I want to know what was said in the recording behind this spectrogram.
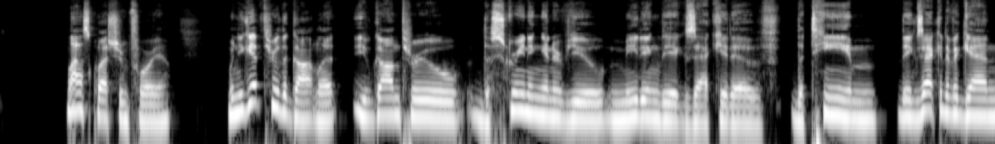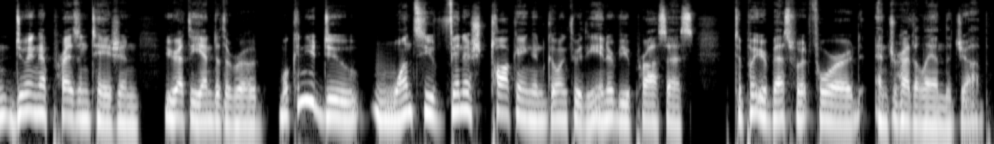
last question for you when you get through the gauntlet, you've gone through the screening interview, meeting the executive, the team, the executive again, doing a presentation. You're at the end of the road. What can you do once you've finished talking and going through the interview process to put your best foot forward and try to land the job?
